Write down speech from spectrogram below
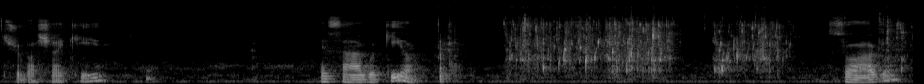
Deixa eu baixar aqui. Essa água aqui, ó. Só água.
